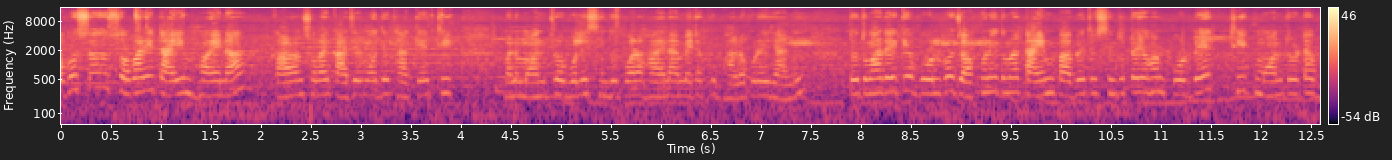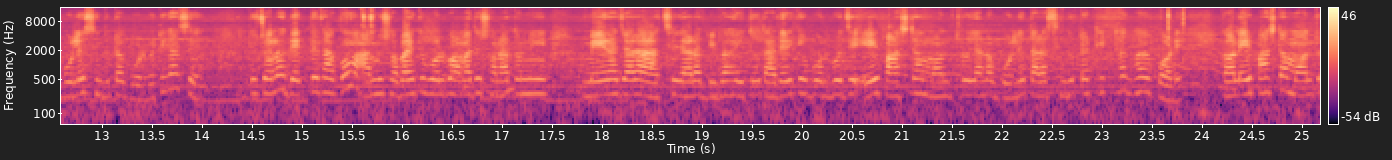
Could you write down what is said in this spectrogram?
অবশ্য সবারই টাইম হয় না, কারণ সবাই কাজের মধ্যে থাকে, ঠিক মানে মন্ত্র বলে সিঁদুর পরা হয় না, আমি এটা খুব ভালো করে জানি। তো তোমাদেরকে বলব, যখনই তোমরা টাইম পাবে, তো সিঁদুরটা যখন পড়বে, ঠিক মন্ত্রটা বলে সিঁদুরটা পড়বে, ঠিক আছে? তো চলো দেখতে থাকো, আমি সবাইকে বলব, আমাদের সনাতনী মেয়েরা যারা আছে, যারা বিবাহিত, তাদেরকে বলব যে এই পাঁচটা মন্ত্র যেন বলে তারা সিঁদুরটা ঠিকঠাকভাবে পড়ে। কারণ এই পাঁচটা মন্ত্র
